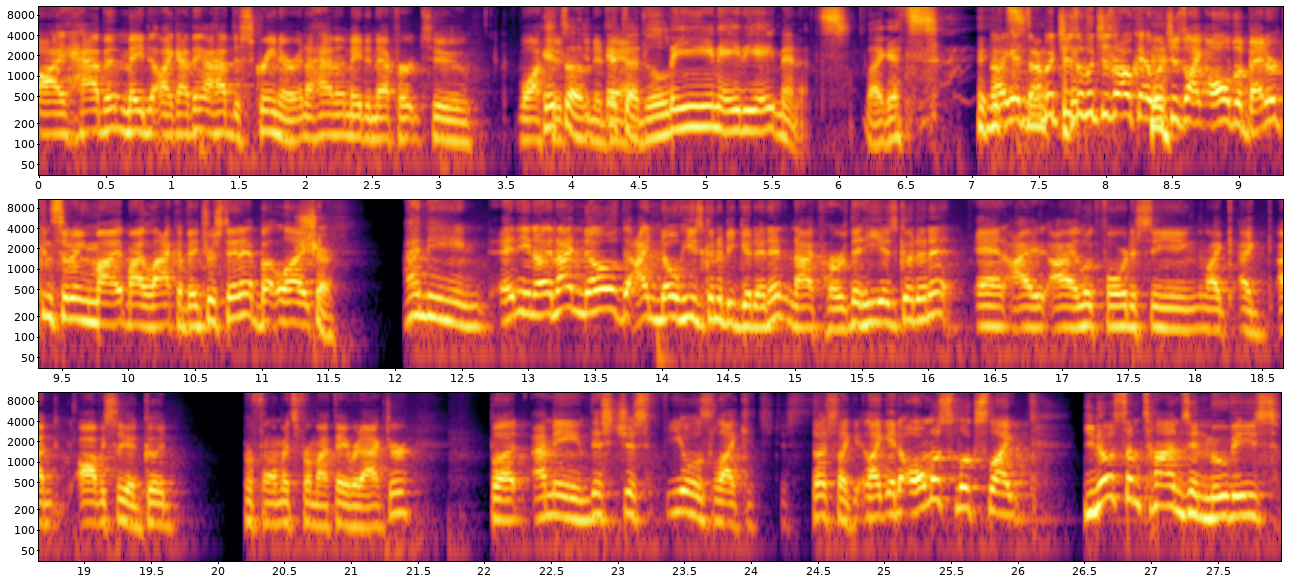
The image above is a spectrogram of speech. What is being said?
I haven't made like I think I have the screener, and I haven't made an effort to watch It's it a in advance. it's a lean 88 minutes. Like it's, Like, it's- it's- which is which is okay, which is like all the better considering my my lack of interest in it. But like, sure. I mean, and, you know, and I know that I know he's going to be good in it, and I've heard that he is good in it, and I I look forward to seeing like a, a obviously a good performance from my favorite actor. But I mean, this just feels like it's just such like like it almost looks like you know sometimes in movies,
